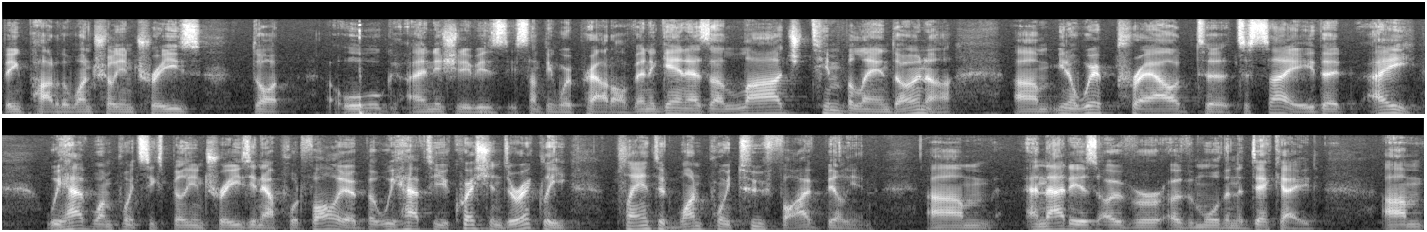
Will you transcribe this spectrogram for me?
being part of the 1 trillion trees.org initiative is, is something we're proud of. And again, as a large timberland owner, um, you know, we're proud to, to say that, A, we have 1.6 billion trees in our portfolio, but we have, to your question directly, planted 1.25 billion. Um, and that is over, over more than a decade. Um,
